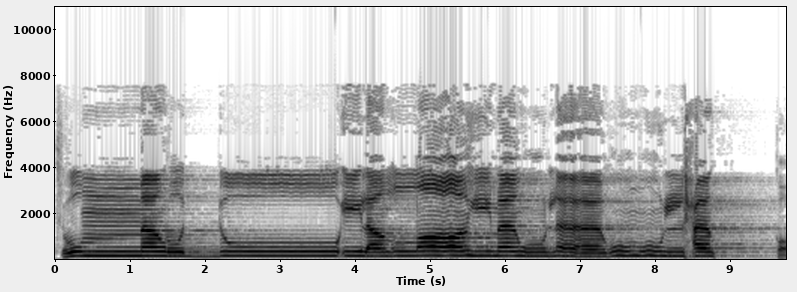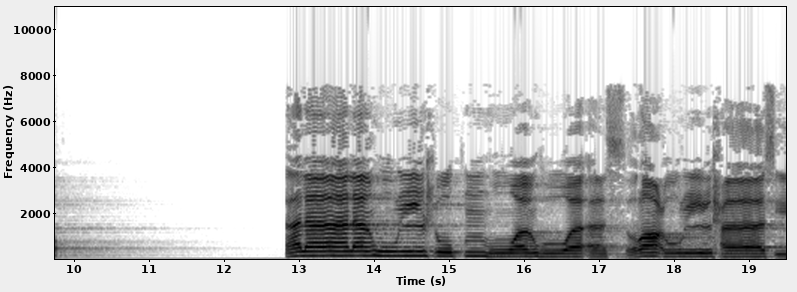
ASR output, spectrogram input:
ثم رد ردوا إلى الله مولاهم الحق الا له الحكم وهو اسرع الحاسبين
